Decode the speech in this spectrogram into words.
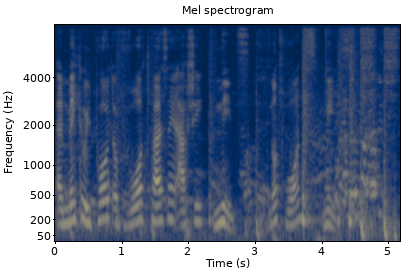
and make a report of what Palestine actually needs. Not wants, needs.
